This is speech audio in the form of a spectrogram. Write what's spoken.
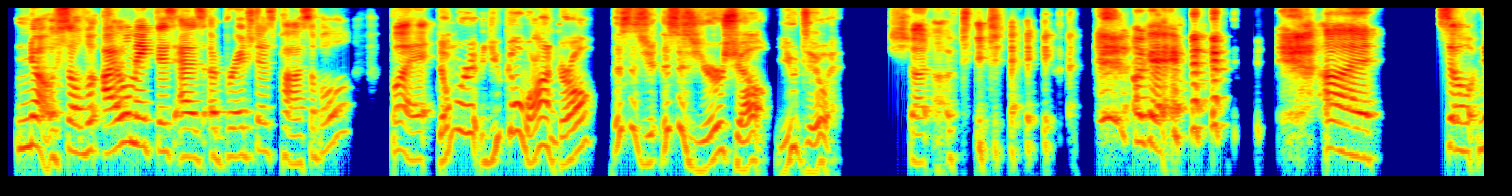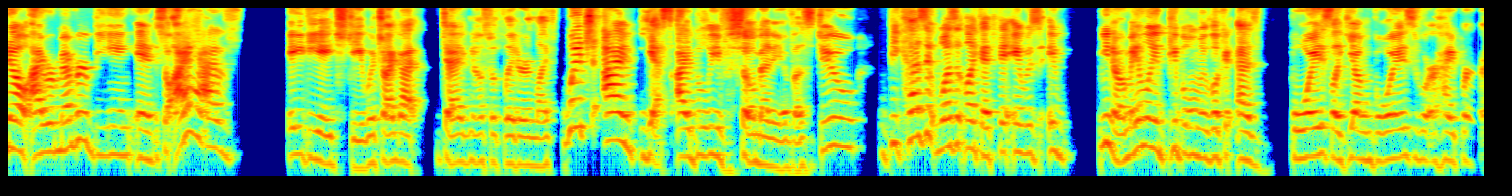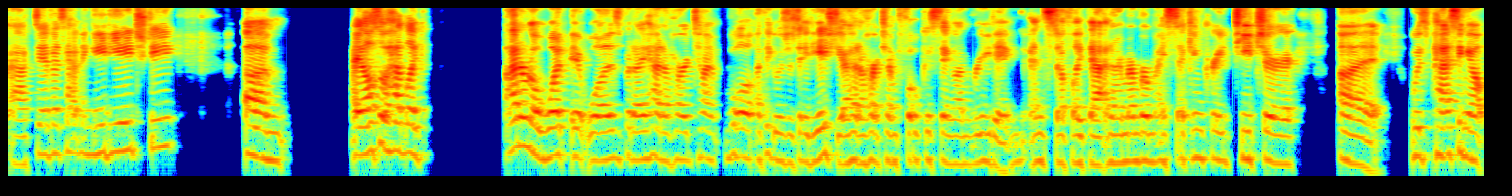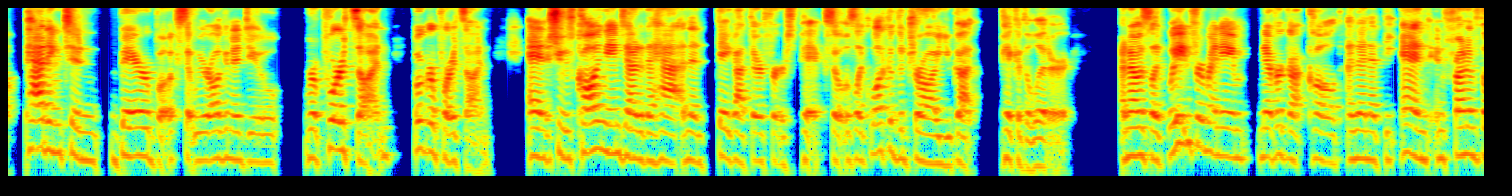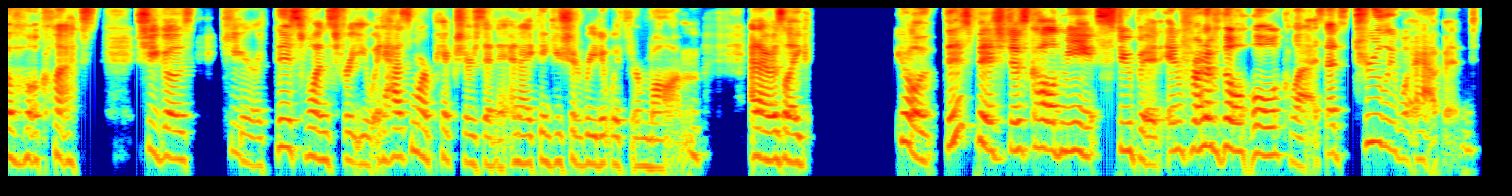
No, so look, I will make this as abridged as possible, but Don't worry, you go on, girl. This is your, this is your show. You do it. shut up, TJ. okay. uh so no, I remember being in so I have ADHD, which I got diagnosed with later in life, which I yes, I believe so many of us do because it wasn't like a thing. It was it, you know, mainly people only look at as boys, like young boys who are hyperactive as having ADHD. Um, I also had like I don't know what it was, but I had a hard time. Well, I think it was just ADHD. I had a hard time focusing on reading and stuff like that. And I remember my second grade teacher uh, was passing out Paddington Bear books that we were all going to do reports on, book reports on. And she was calling names out of the hat, and then they got their first pick. So it was like luck of the draw, you got pick of the litter. And I was like waiting for my name, never got called. And then at the end, in front of the whole class, she goes, Here, this one's for you. It has more pictures in it. And I think you should read it with your mom. And I was like, Yo, this bitch just called me stupid in front of the whole class. That's truly what happened.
